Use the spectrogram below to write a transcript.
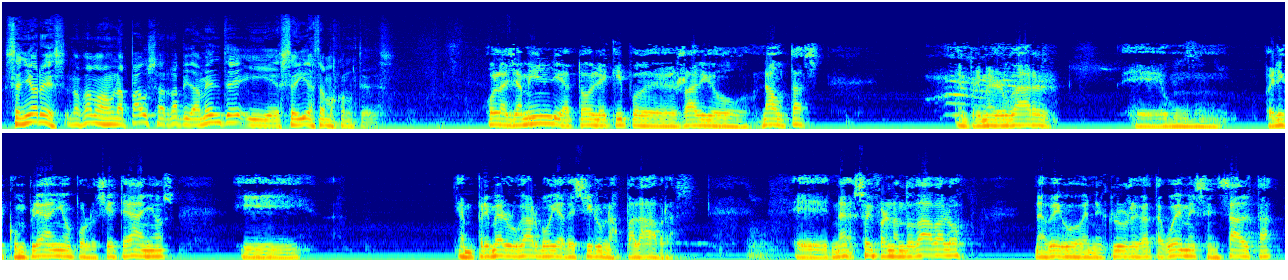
Señores, nos vamos a una pausa rápidamente y enseguida estamos con ustedes. Hola Yamil y a todo el equipo de Radio Nautas. En primer lugar, eh, un feliz cumpleaños por los siete años y en primer lugar voy a decir unas palabras. Eh, soy Fernando Dávalo, navego en el Club Regata Güemes en Salta,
